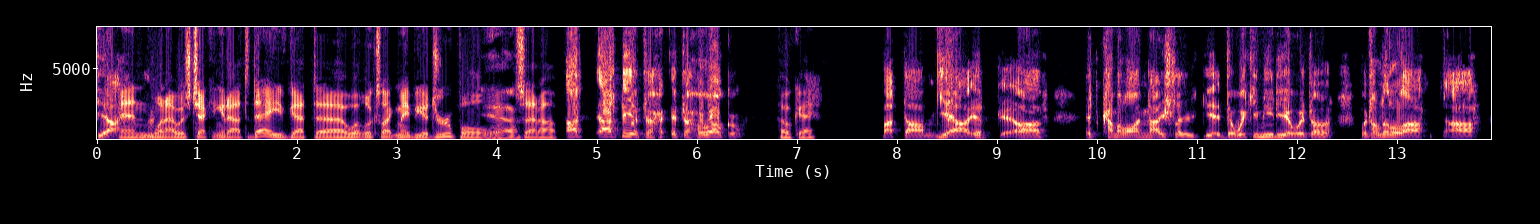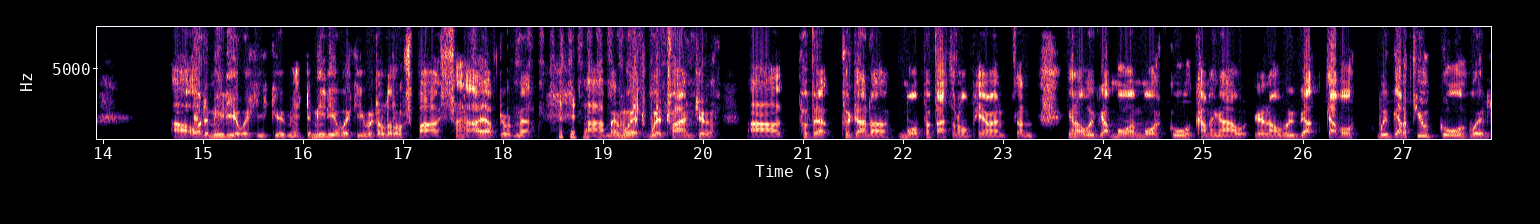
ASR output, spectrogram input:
Yeah. and when I was checking it out today, you've got uh, what looks like maybe a Drupal Yeah. set up. Ac- Actually, it's a it's a Heroku. Okay, But um, yeah, it uh, it's come along nicely. The Wikimedia with a with a little uh, uh, uh, or the Media Wiki, excuse me, the Media Wiki with a little sparse. I have to admit, um, and we're we're trying to uh, present a more professional appearance, and you know we've got more and more schools coming out. You know we've got several, we've got a few schools with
